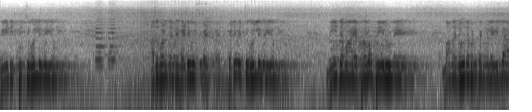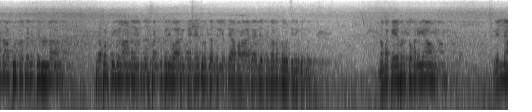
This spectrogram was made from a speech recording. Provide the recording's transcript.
പീഡിപ്പിച്ച് കൊല്ലുകയും അതുപോലെ തന്നെ വെടി വെടിവെച്ച് കൊല്ലുകയും നീചമായ പ്രവൃത്തിയിലൂടെ മതന്യൂനപക്ഷങ്ങളെ ഇല്ലാതാക്കുന്ന തരത്തിലുള്ള പ്രവൃത്തികളാണ് ഇന്ന് സംഘപരിവാറിന്റെ നേതൃത്വത്തിൽ ഇന്ത്യ മഹാരാജ്യത്ത് നടന്നുകൊണ്ടിരിക്കുന്നത്. നമുക്കേവർക്കും അറിയാം എല്ലാ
